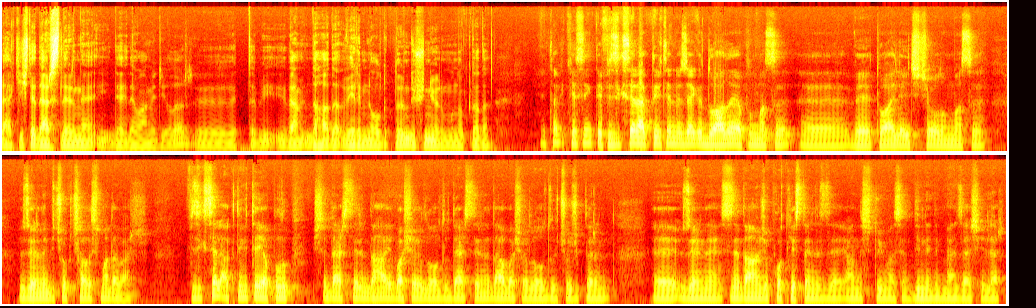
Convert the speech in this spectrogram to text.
belki işte derslerine de devam ediyorlar e, tabii ben daha da verimli olduklarını düşünüyorum bu noktada. E, tabii kesinlikle fiziksel aktivitenin özellikle doğada yapılması e, ve doğayla iç içe olunması üzerine birçok çalışma da var. Fiziksel aktivite yapılıp işte derslerin daha iyi başarılı olduğu, derslerinde daha başarılı olduğu çocukların e, üzerine sizin daha önce podcastlerinizde yanlış duymadıysam dinledim benzer şeyler.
